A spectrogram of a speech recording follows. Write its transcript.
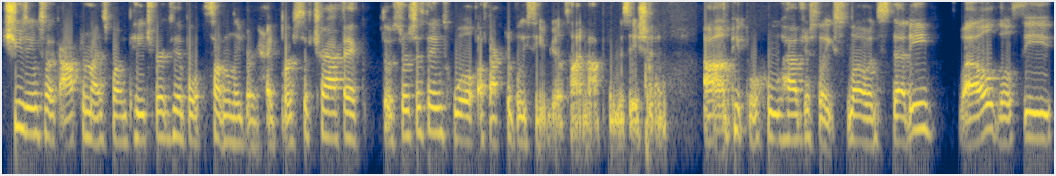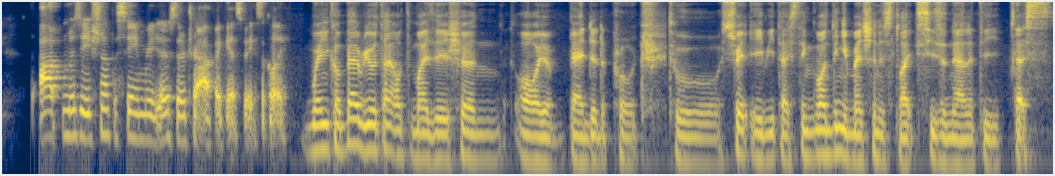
choosing to like optimize one page, for example, suddenly very high bursts of traffic, those sorts of things will effectively see real time optimization. Um, people who have just like slow and steady, well, they'll see optimization at the same rate as their traffic is basically. When you compare real time optimization or your bandit approach to straight A B testing, one thing you mentioned is like seasonality. That's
